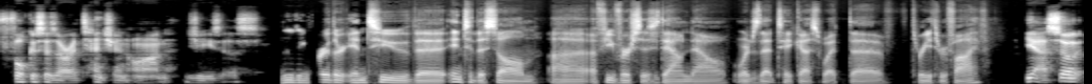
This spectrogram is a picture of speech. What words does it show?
focuses our attention on Jesus. Moving further into the into the psalm, uh, a few verses down now. Where does that take us? What uh, three through five? Yeah. So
